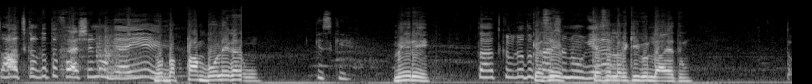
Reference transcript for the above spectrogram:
तो आजकल का तो फ़ैशन हो गया ये। वो बप्पा बोलेगा वो किसकी? मेरे। तो आजकल का तो कैसे फ़ैशन हो गया। कैसे लड़की को लाया तू? तो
